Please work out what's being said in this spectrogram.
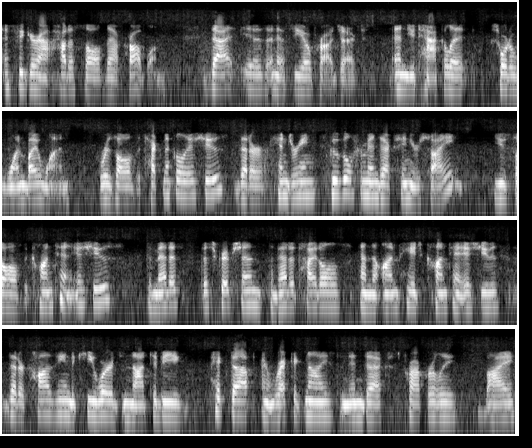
and figure out how to solve that problem. That is an SEO project, and you tackle it sort of one by one. Resolve the technical issues that are hindering Google from indexing your site. You solve the content issues, the meta descriptions, the meta titles, and the on page content issues that are causing the keywords not to be picked up and recognized and indexed properly by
